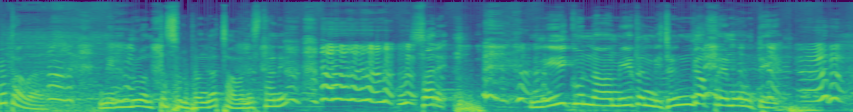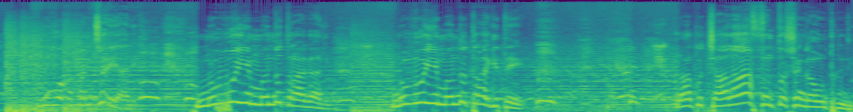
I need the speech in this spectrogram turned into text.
చచ్చిపోతావా నిన్ను అంత సులభంగా చవలిస్తానే సరే నీకు నా మీద నిజంగా ప్రేమ ఉంటే నువ్వు ఒక పని చేయాలి నువ్వు ఈ మందు త్రాగాలి. నువ్వు ఈ మందు త్రాగితే నాకు చాలా సంతోషంగా ఉంటుంది.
